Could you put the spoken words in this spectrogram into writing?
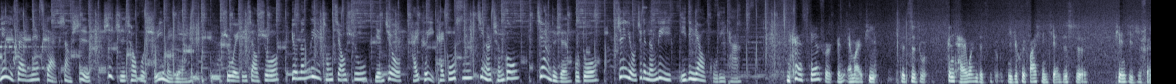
也已在 Nasdaq 上市，市值超过十亿美元。舒维都笑说，有能力从教书、研究，还可以开公司，进而成功，这样的人不多。真有这个能力，一定要鼓励他。你看 Stanford 跟 MIT 的制度，跟台湾的制度，你就会发现简直是天地之分。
